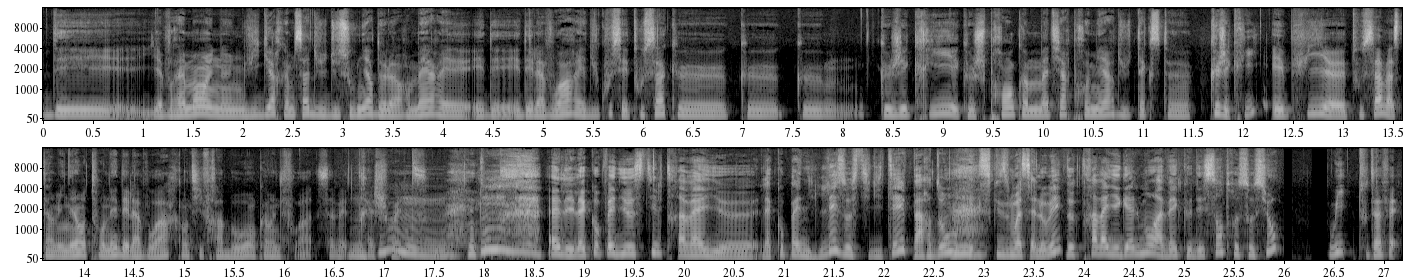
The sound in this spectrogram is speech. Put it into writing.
des il y a vraiment une, vigueur comme ça du, souvenir de leur mère et, des, et lavoirs et du coup c'est tout ça que que, que, que j'écris et que je prends comme matière première du texte que j'écris. Et puis euh, tout ça va se terminer en tournée des lavoirs quand il fera beau encore une fois. Ça va être très mhm. chouette. Allez la compagnie hostile travaille euh, la compagnie les hostilités pardon excuse-moi Salomé donc travaille également avec des centres sociaux. Oui, tout à fait.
